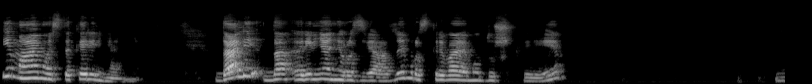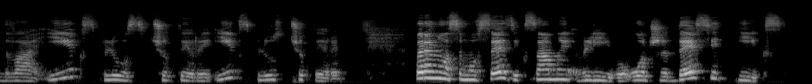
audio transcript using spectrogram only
І маємо ось таке рівняння. Далі да- рівняння розв'язуємо, розкриваємо дужки. 2х плюс 4х плюс 4. Переносимо все з іксами вліво. Отже, 10х.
